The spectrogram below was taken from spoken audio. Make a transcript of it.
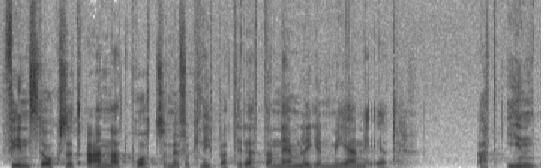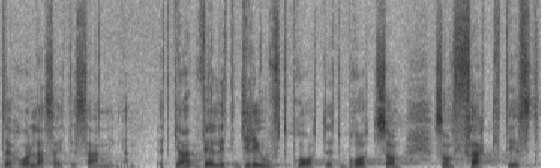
finns det också ett annat brott som är förknippat till detta, nämligen mened. Att inte hålla sig till sanningen. Ett väldigt grovt brott, ett brott som, som faktiskt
